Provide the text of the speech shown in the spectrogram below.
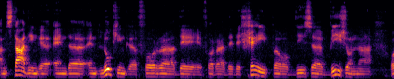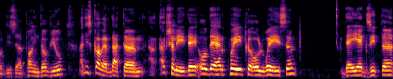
am studying and uh, and looking for uh, the for uh, the, the shape of this uh, vision or this uh, point of view, I discovered that um, actually all the earthquake always they exit uh,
